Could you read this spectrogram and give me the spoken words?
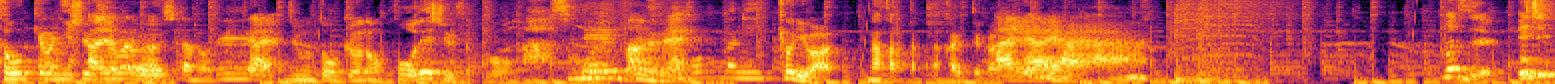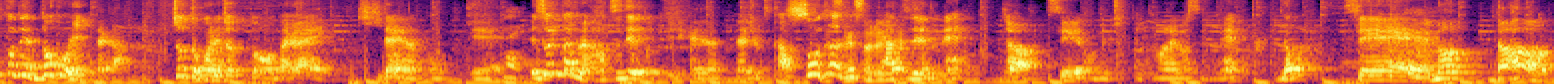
東京に就職したので、はい自分東京の方で就職をあ、そういうことなんですね。そんなに距離はなかったかな帰ってから、はいはいはいはい。まず、エジプトでどこ行ったか。ちょっとこれちょっとお互い聞きたいなと思って、はいえそれ多分初デートっていう理解で大丈夫ですか？そうですねそれで初デートね。じゃあ、せーのでちょっと言ってもらいますんでね。よせーの。ダハ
